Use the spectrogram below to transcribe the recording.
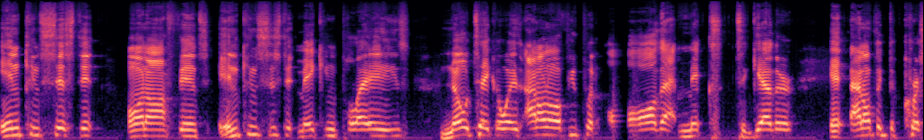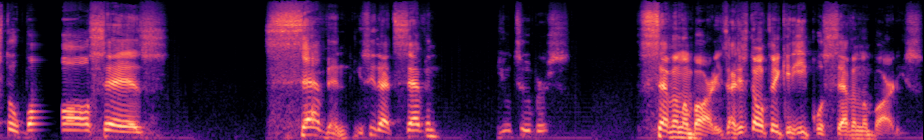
inconsistent on offense, inconsistent making plays, no takeaways. I don't know if you put all that mix together. And I don't think the crystal ball says seven. You see that seven YouTubers, seven Lombardis. I just don't think it equals seven Lombardis.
